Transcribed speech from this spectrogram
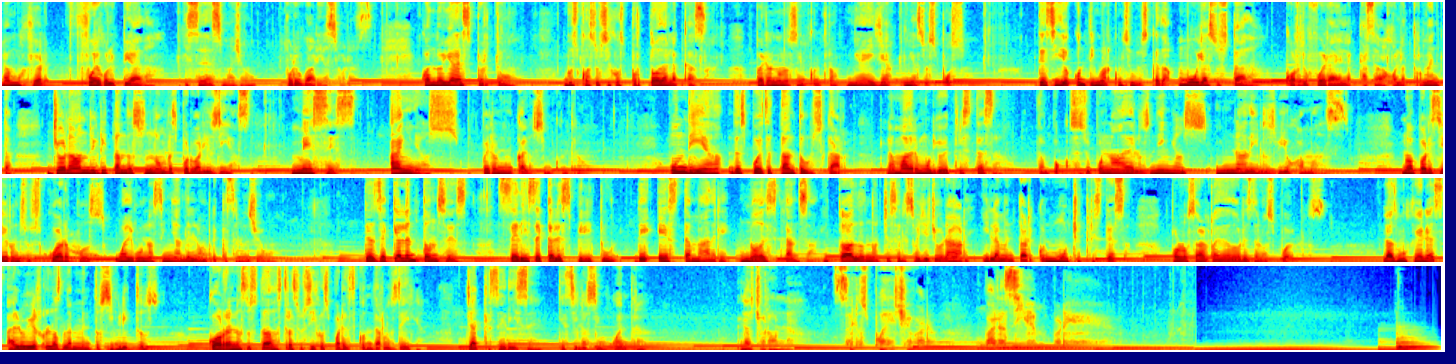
la mujer fue golpeada y se desmayó por varias horas. Cuando ella despertó, buscó a sus hijos por toda la casa pero no los encontró ni a ella ni a su esposo. Decidió continuar con su búsqueda muy asustada. Corrió fuera de la casa bajo la tormenta, llorando y gritando sus nombres por varios días, meses, años, pero nunca los encontró. Un día, después de tanto buscar, la madre murió de tristeza. Tampoco se supo nada de los niños y nadie los vio jamás. No aparecieron sus cuerpos o alguna señal del hombre que se los llevó. Desde aquel entonces se dice que el espíritu de esta madre no descansa y todas las noches se les oye llorar y lamentar con mucha tristeza por los alrededores de los pueblos. Las mujeres, al oír los lamentos y gritos, corren asustadas tras sus hijos para esconderlos de ella, ya que se dice que si los encuentra, la llorona se los puede llevar para siempre.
